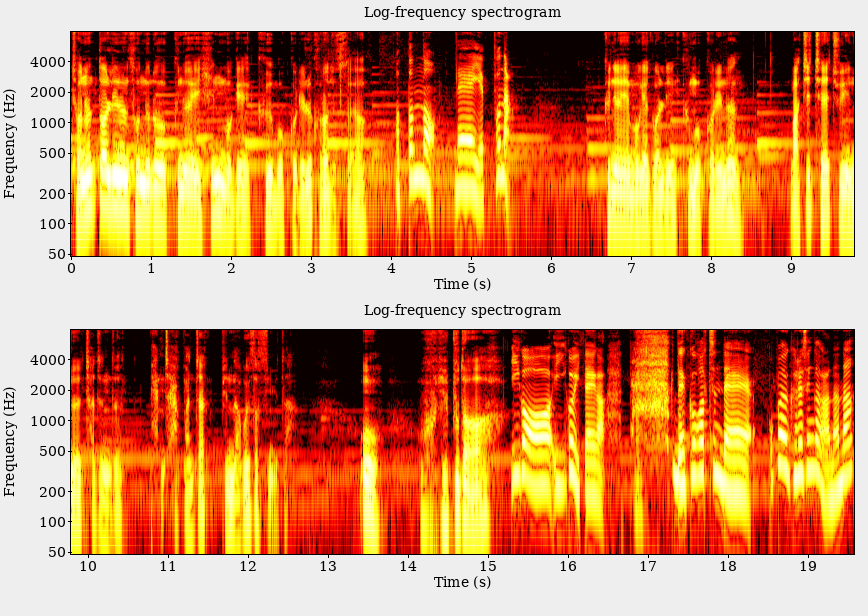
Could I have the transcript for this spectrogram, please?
저는 떨리는 손으로 그녀의 흰 목에 그 목걸이를 걸어줬어요. 어떤 너? 네, 예쁘나? 그녀의 목에 걸린 그 목걸이는 마치 제 주인을 찾은 듯 반짝반짝 빛나고 있었습니다. 오, 오 예쁘다. 어? 이거, 이거 이따 얘가 딱 내 거 같은데 오빠는 그래 생각 안 하나?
